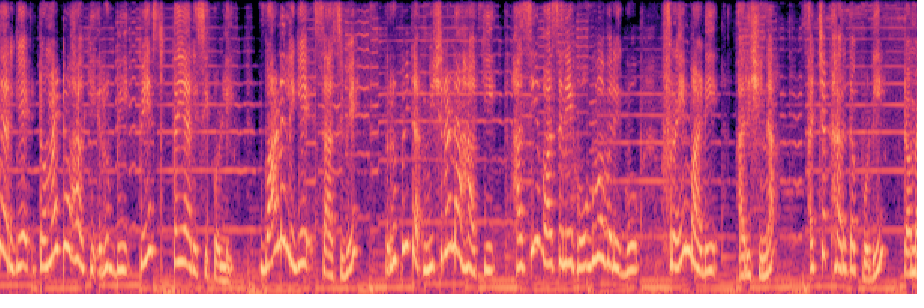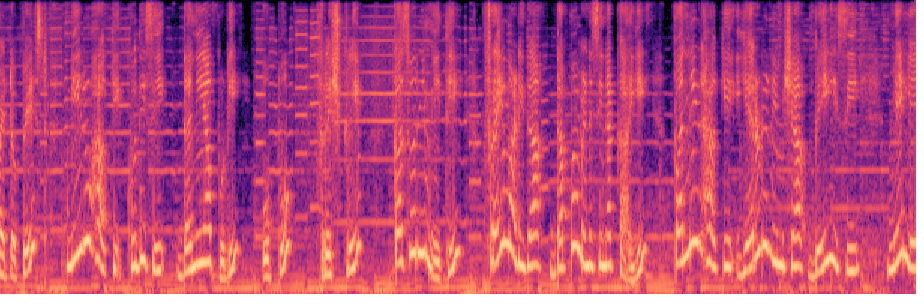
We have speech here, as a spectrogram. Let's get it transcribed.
ಜಾರ್ಗೆ ಟೊಮೆಟೊ ಹಾಕಿ ರುಬ್ಬಿ ಪೇಸ್ಟ್ ತಯಾರಿಸಿಕೊಳ್ಳಿ. ಬಾಣಲಿಗೆ ಸಾಸಿವೆ, ರುಬ್ಬಿದ ಮಿಶ್ರಣ ಹಾಕಿ ಹಸಿ ವಾಸನೆ ಹೋಗುವವರೆಗೂ ಫ್ರೈ ಮಾಡಿ ಅರಿಶಿನ ಅಚ್ಚ ಖಾರದ ಪುಡಿ, ಟೊಮೆಟೊ ಪೇಸ್ಟ್, ನೀರು ಹಾಕಿ ಕುದಿಸಿ ಧನಿಯಾ ಪುಡಿ, ಉಪ್ಪು, fresh cream, kasuri methi, fry ಮಾಡಿದ ದಪ್ಪ ಮೆಣಸಿನಕಾಯಿ ಪನ್ನೀರ್ ಹಾಕಿ ಎರಡು ನಿಮಿಷ ಬೇಯಿಸಿ ಮೇಲೆ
